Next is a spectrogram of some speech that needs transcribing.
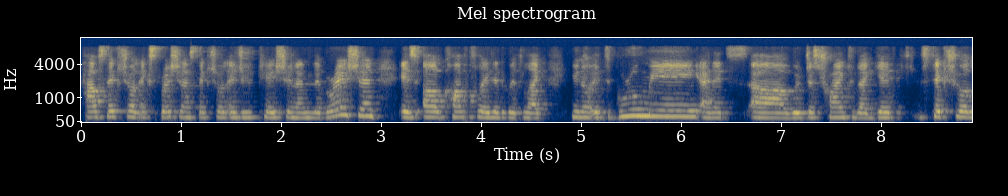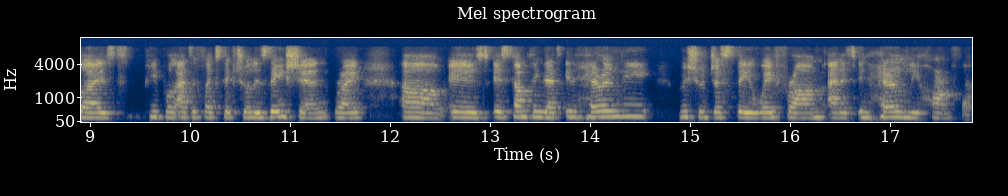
how sexual expression and sexual education and liberation is all conflated with like, you know, it's grooming and it's, uh, we're just trying to like get sexualized people as if like sexualization, right, uh, is, is something that's inherently, we should just stay away from and it's inherently harmful.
